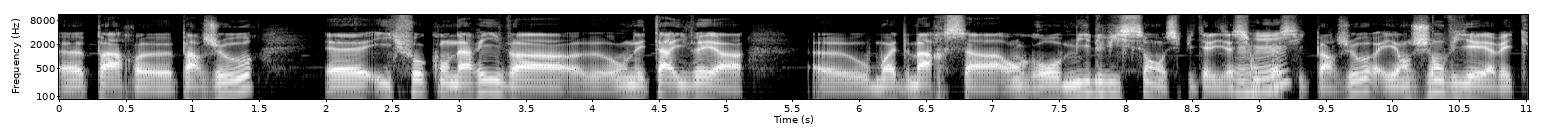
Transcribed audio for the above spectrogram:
euh, par, euh, par jour. il faut qu'on arrive à. On est arrivé à, au mois de mars à en gros 1800 hospitalisations mhm. classiques par jour. Et en janvier, avec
